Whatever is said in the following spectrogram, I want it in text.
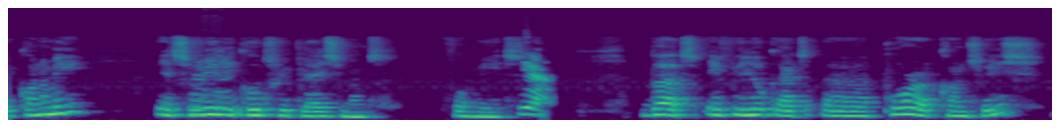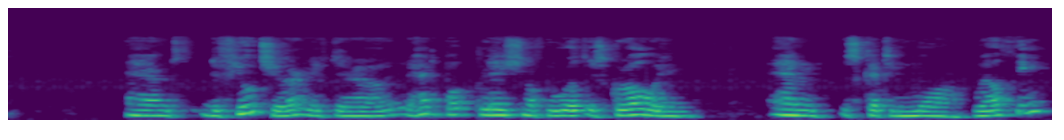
economy, it's a mm-hmm. really good replacement for meat. Yeah. But if we look at uh, poorer countries and the future, if the head population of the world is growing and is getting more wealthy,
